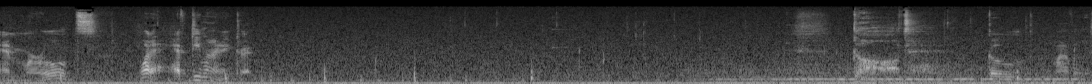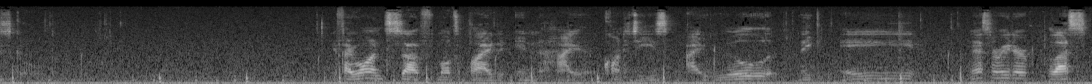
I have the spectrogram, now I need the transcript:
Emeralds. What a hefty mining trip. Gold. Gold. Marvelous gold. If I want stuff multiplied in higher quantities, I will make a macerator plus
